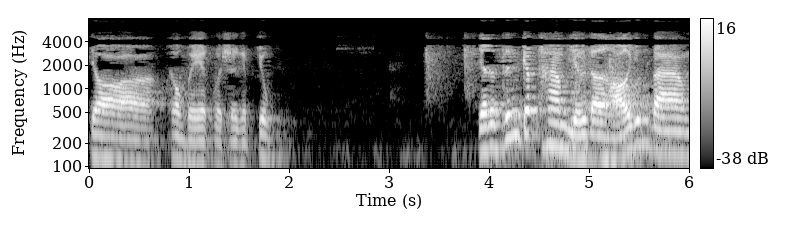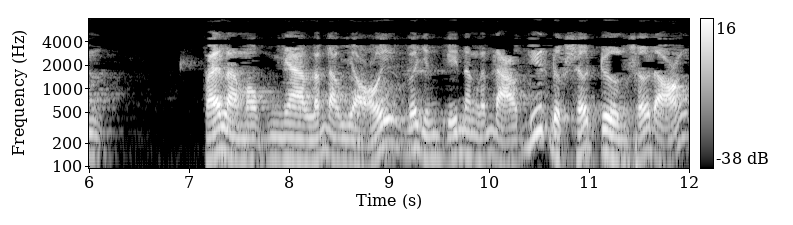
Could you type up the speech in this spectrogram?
cho công việc và sự nghiệp chung cho nên tính cách tham dự đòi hỏi chúng ta phải là một nhà lãnh đạo giỏi với những kỹ năng lãnh đạo, biết được sở trường, sở đoản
